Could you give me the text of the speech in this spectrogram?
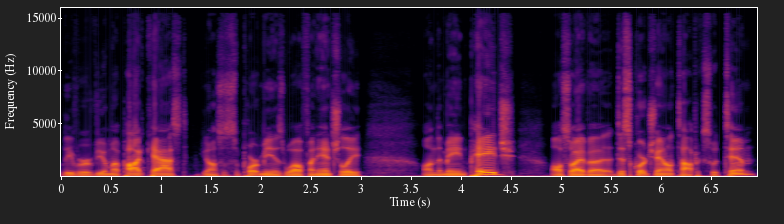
leave a review on my podcast. You can also support me as well financially on the main page. Also, I have a Discord channel, Topics with Tim.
